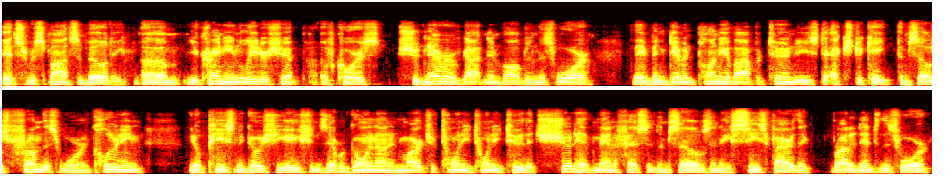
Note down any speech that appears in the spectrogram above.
its responsibility. Um, Ukrainian leadership, of course, should never have gotten involved in this war. They've been given plenty of opportunities to extricate themselves from this war, including you know, peace negotiations that were going on in March of 2022 that should have manifested themselves in a ceasefire that brought it into this war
